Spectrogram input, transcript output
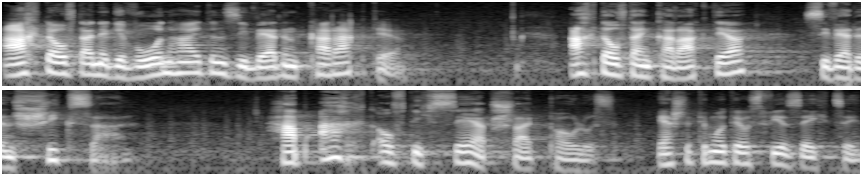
Achte auf deine Gewohnheiten, sie werden Charakter. Achte auf deinen Charakter, sie werden Schicksal. Hab Acht auf dich selbst, schreibt Paulus. 1 Timotheus 4,16.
